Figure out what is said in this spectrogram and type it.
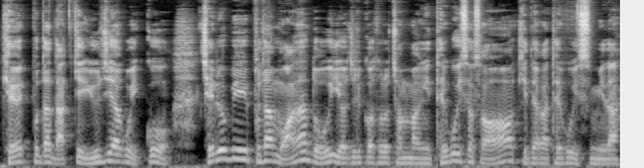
계획보다 낮게 유지하고 있고 재료비 부담 완화도 이어질 것으로 전망이 되고 있어서 기대가 되고 있습니다.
